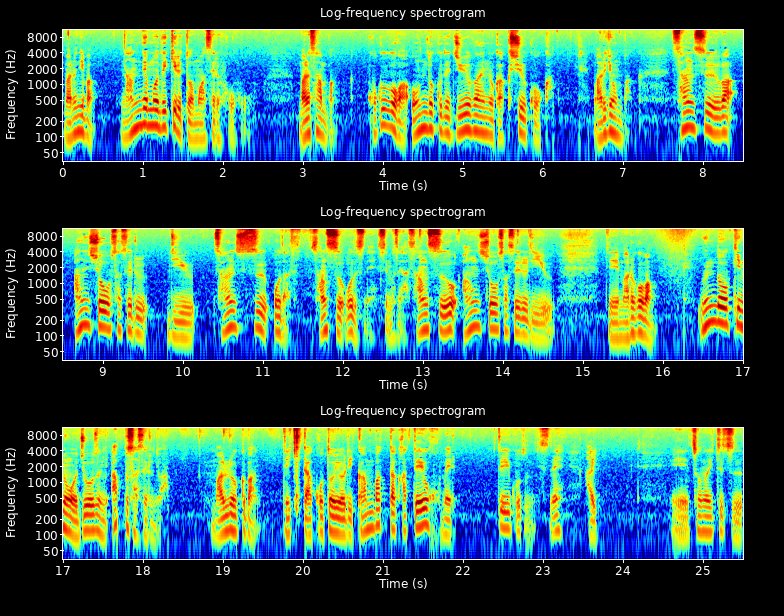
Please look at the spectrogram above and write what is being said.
丸2番何でもできると思わせる方法。丸3番国語は音読で10倍の学習効果。丸4番算数は暗唱させる理由。算数をだ算数をですね。すいません。算数を暗唱させる理由。で丸5番運動機能を上手にアップさせるには。丸6番できたことより頑張った過程を褒める。ということですね、えーその5つ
